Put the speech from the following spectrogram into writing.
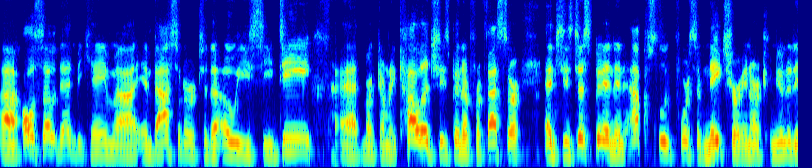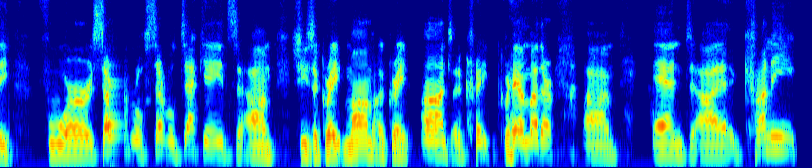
uh, also, then became uh, ambassador to the OECD at Montgomery College. She's been a professor, and she's just been an absolute force of nature in our community for several several decades. Um, she's a great mom, a great aunt, a great grandmother, um, and uh, Connie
